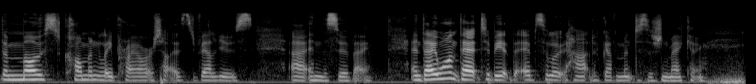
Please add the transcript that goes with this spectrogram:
the most commonly prioritised values uh, in the survey. And they want that to be at the absolute heart of government decision making.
